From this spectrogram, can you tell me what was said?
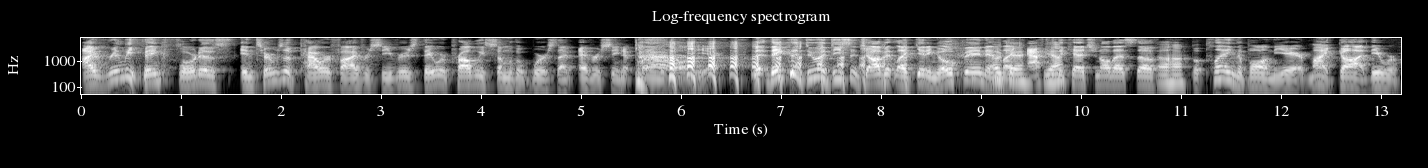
I really think Florida's, in terms of Power Five receivers, they were probably some of the worst I've ever seen at playing the ball in the air. They could do a decent job at like getting open and okay, like after yeah. the catch and all that stuff, uh-huh. but playing the ball in the air, my God, they were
